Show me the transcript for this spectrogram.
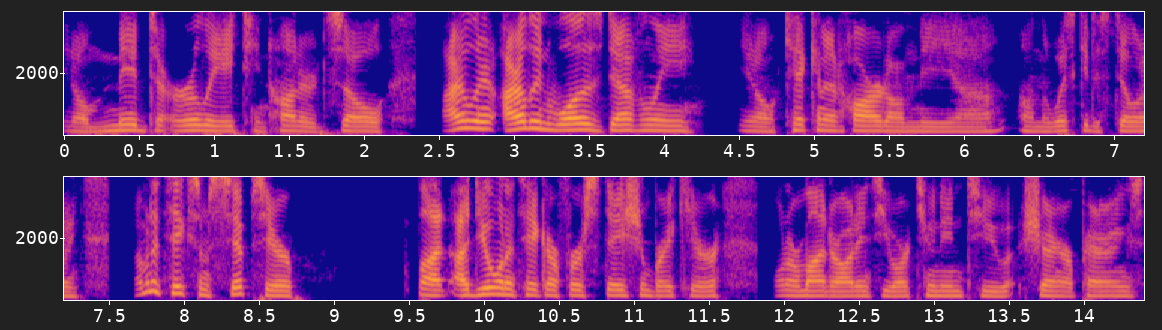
you know mid to early 1800s. So Ireland Ireland was definitely you know kicking it hard on the uh, on the whiskey distilling. I'm going to take some sips here. But I do want to take our first station break here. I want to remind our audience you are tuned in to Sharing Our Pairings,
